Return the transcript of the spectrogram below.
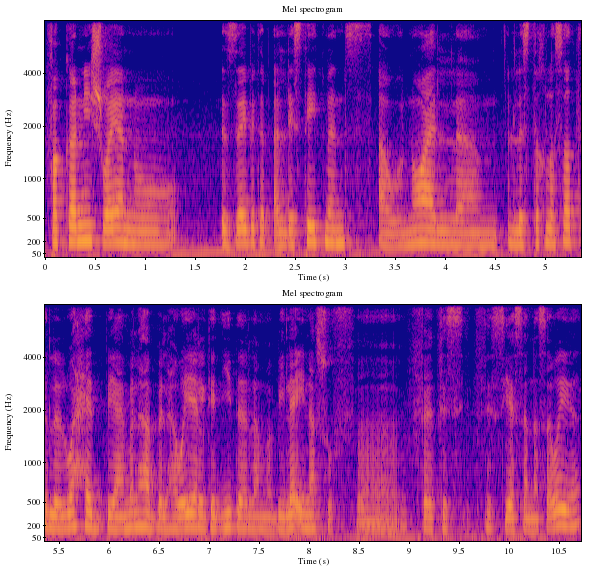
فكرني شوية إنه إزاي بتبقى الستيتمنتس أو نوع ال- الاستخلاصات اللي الواحد بيعملها بالهوية الجديدة لما بيلاقي نفسه في في في السياسة النسوية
